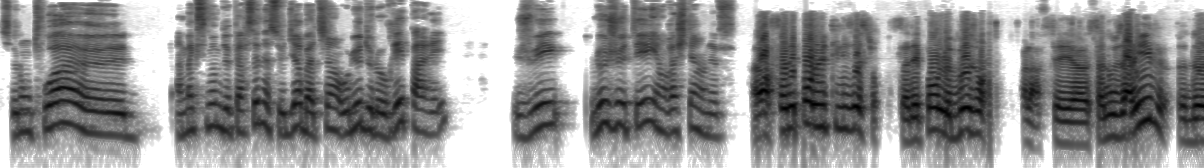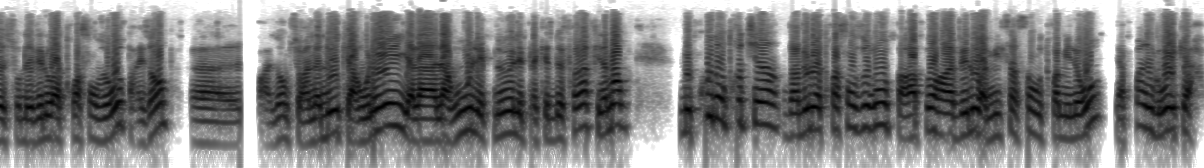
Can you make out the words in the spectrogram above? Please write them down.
selon toi, un maximum de personnes à se dire, bah tiens, au lieu de le réparer, je vais le jeter et en racheter un neuf? Alors, ça dépend de l'utilisation. Ça dépend le besoin. Voilà, c'est ça nous arrive sur des vélos à 300 euros, par exemple, euh, par exemple, sur un ado qui a roulé, il y a la roue, les pneus, les plaquettes de frein. Finalement, le coût d'entretien d'un vélo à 300 euros par rapport à un vélo à 1500 ou 3000 euros, il n'y a pas un gros écart.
